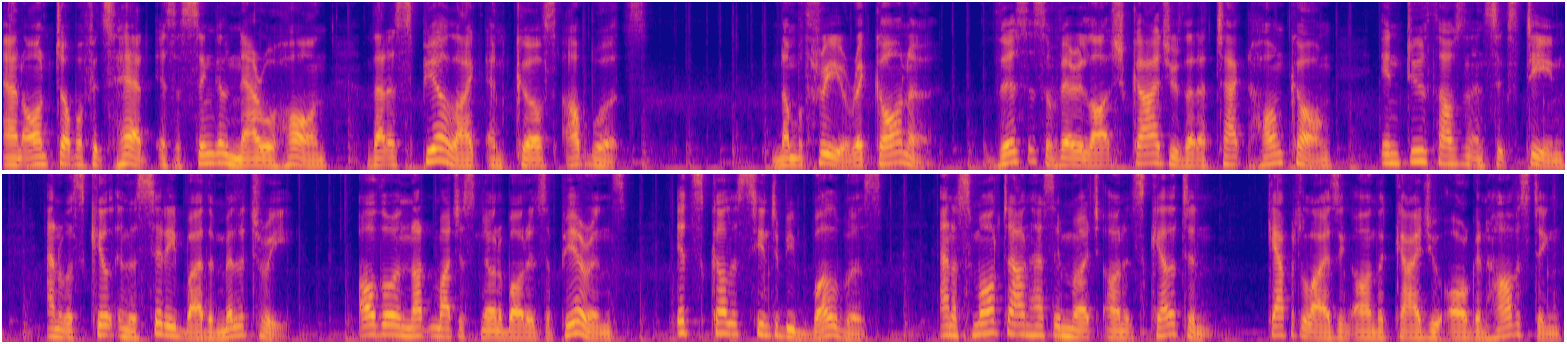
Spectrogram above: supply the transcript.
and on top of its head is a single narrow horn that is spear-like and curves upwards. Number 3. Reckoner This is a very large kaiju that attacked Hong Kong in 2016 and was killed in the city by the military. Although not much is known about its appearance, its skull is seen to be bulbous, and a small town has emerged on its skeleton, capitalizing on the kaiju organ harvesting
